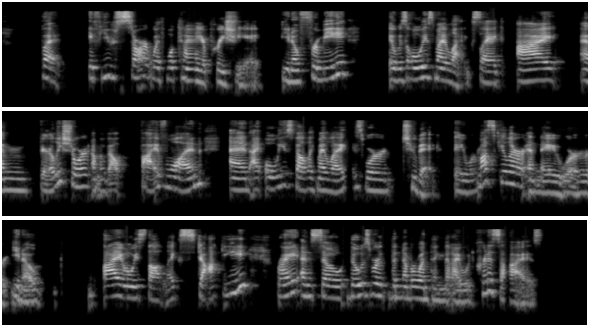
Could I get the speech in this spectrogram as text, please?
But if you start with what can I appreciate? You know, for me, it was always my legs. Like I am fairly short. I'm about five one, and I always felt like my legs were too big. They were muscular and they were, you know, I always thought like stocky, right? And so those were the number one thing that I would criticize.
